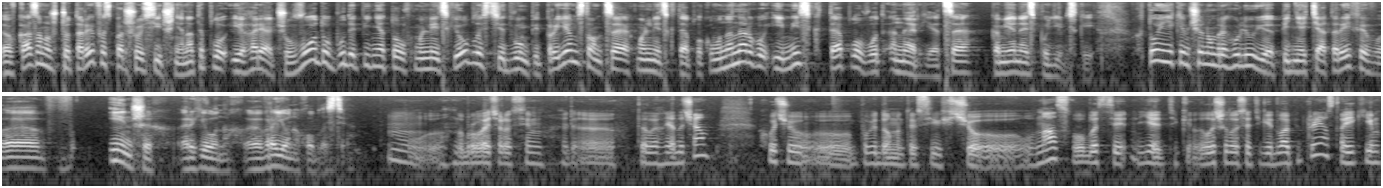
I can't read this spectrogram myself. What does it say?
вказано, що тарифи з 1 січня на тепло і гарячу воду буде піднято в Хмельницькій області двом підприємствам: це Хмельницьк теплокомуненерго і міськ тепловоденергія. Це Кам'янець-Подільський. Хто і яким чином регулює підняття тарифів е, в інших регіонах, е, в районах області? Ну, доброго вечора всім е, телеглядачам. Хочу е, повідомити всіх, що в нас в області є тільки лишилося тільки два підприємства, яким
